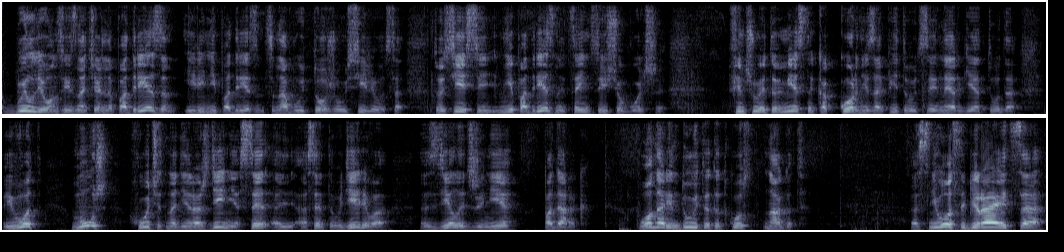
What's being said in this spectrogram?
был ли он изначально подрезан или не подрезан. Цена будет тоже усиливаться. То есть, если не подрезанный, ценится еще больше. Финшу это место, как корни запитываются энергией оттуда. И вот муж хочет на день рождения с, э, с этого дерева сделать жене подарок. Он арендует этот кост на год с него собирается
